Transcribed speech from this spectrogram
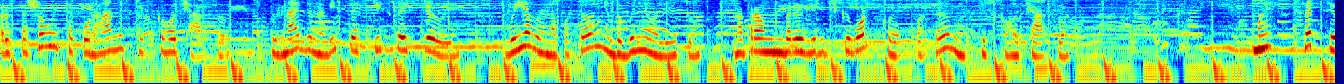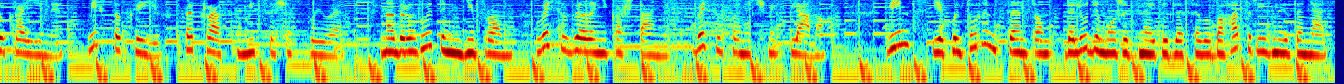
розташовується кургани скіфського часу. Знайдено вістря скіфської стріли, виявлено поселення доби неоліту. На правому березі річки Ворської поселення скіфського часу. Ми в серці України, місто Київ, прекрасне місто щасливе. Над розлитим Дніпром, весь у зелені каштанів, весь у сонячних плямах. Він є культурним центром, де люди можуть знайти для себе багато різних занять,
